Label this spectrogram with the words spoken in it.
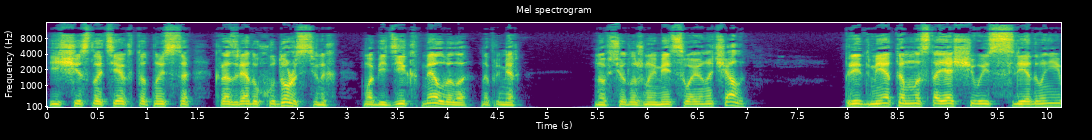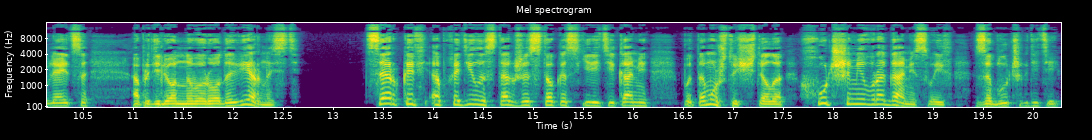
из числа тех, кто относится к разряду художественных, Моби Дик Мелвилла, например. Но все должно иметь свое начало. Предметом настоящего исследования является определенного рода верность. Церковь обходилась так жестоко с еретиками, потому что считала худшими врагами своих заблудших детей.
